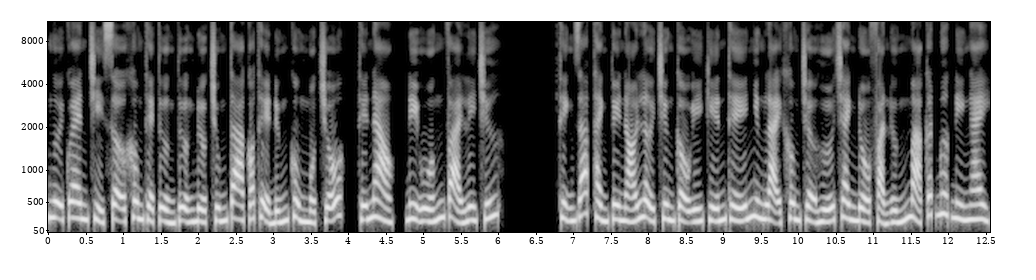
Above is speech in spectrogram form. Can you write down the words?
Người quen chỉ sợ không thể tưởng tượng được chúng ta có thể đứng cùng một chỗ, thế nào, đi uống vài ly chứ. Thịnh Giáp Thành tuy nói lời trưng cầu ý kiến thế nhưng lại không chờ hứa tranh đồ phản ứng mà cất bước đi ngay.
